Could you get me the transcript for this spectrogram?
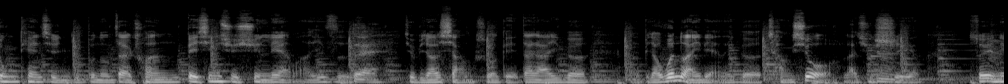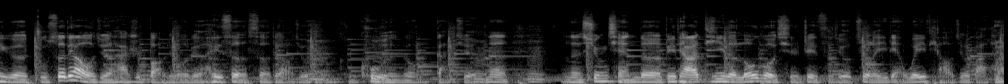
冬天其实你就不能再穿背心去训练嘛，因此对，就比较想说给大家一个呃比较温暖一点的一个长袖来去适应，所以那个主色调我觉得还是保留这个黑色的色调，就很很酷的那种感觉。那那胸前的 BTRT 的 logo 其实这次就做了一点微调，就把它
